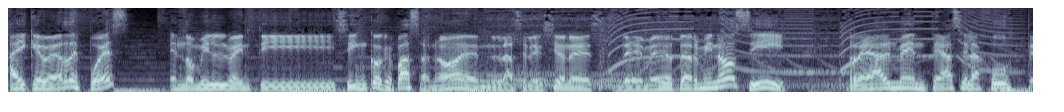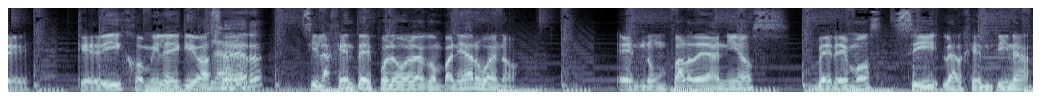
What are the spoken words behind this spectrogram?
Hay que ver después, en 2025, qué pasa, ¿no? En las elecciones de medio término, si realmente hace el ajuste que dijo Milei que iba a Claro. hacer, si la gente después lo vuelve a acompañar, bueno, en un par de años veremos si la Argentina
